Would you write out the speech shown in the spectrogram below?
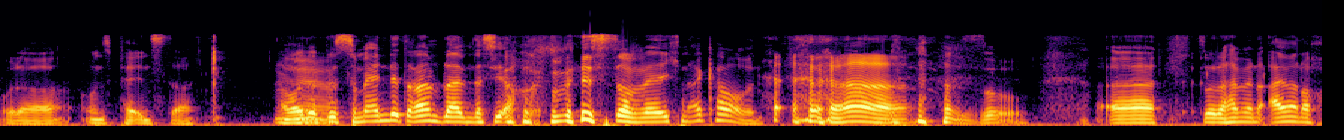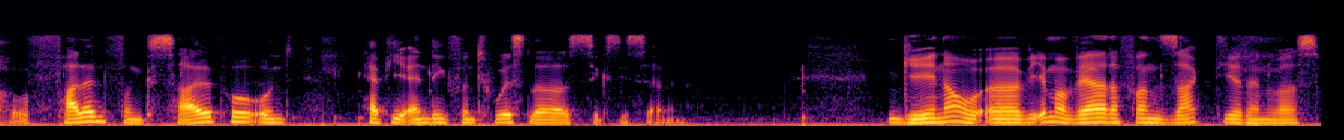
Oder uns per Insta. Aber Ja. bis zum Ende dranbleiben, dass ihr auch wisst, auf welchen Account. so. Äh, so, dann haben wir einmal noch Fallen von Xalpo und Happy Ending von Twizzler 67. genau, äh, wie immer, wer davon sagt dir denn was?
